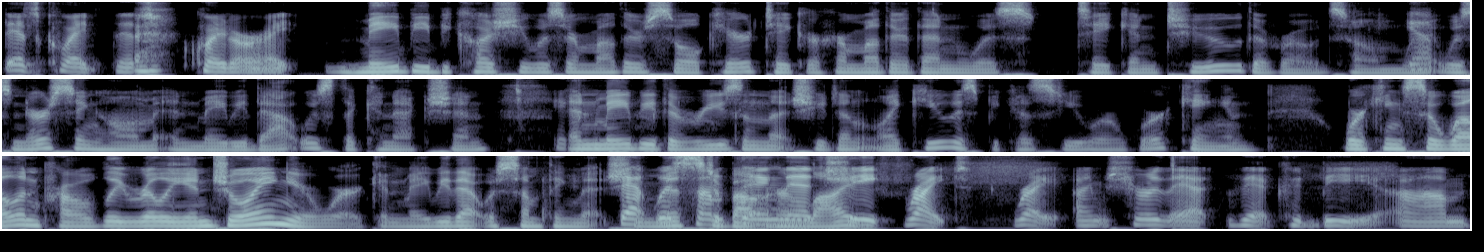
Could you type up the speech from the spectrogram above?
that's quite that's quite all right. Maybe because she was her mother's sole caretaker, her mother then was taken to the Rhodes home when Yep. it was nursing home, and maybe that was the connection. It and maybe the reason that she didn't like you is because you were working and working so well and probably really enjoying your work, and maybe that was something that she that missed about her that life. she right right. I'm sure that that could be. Um,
